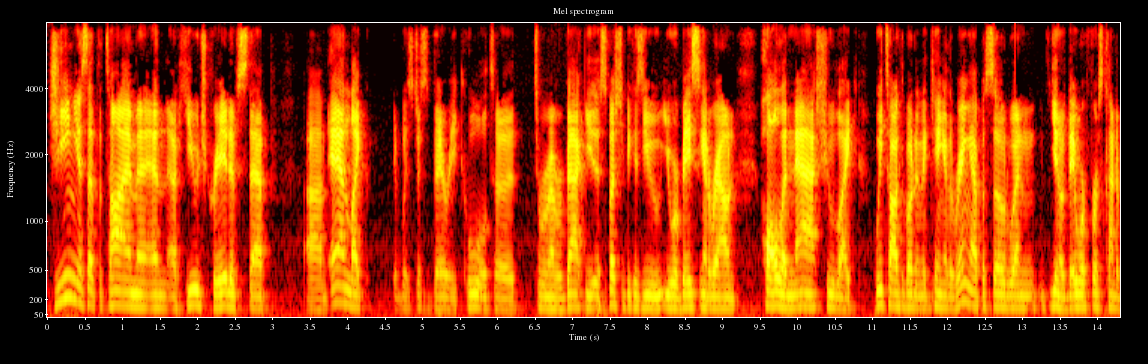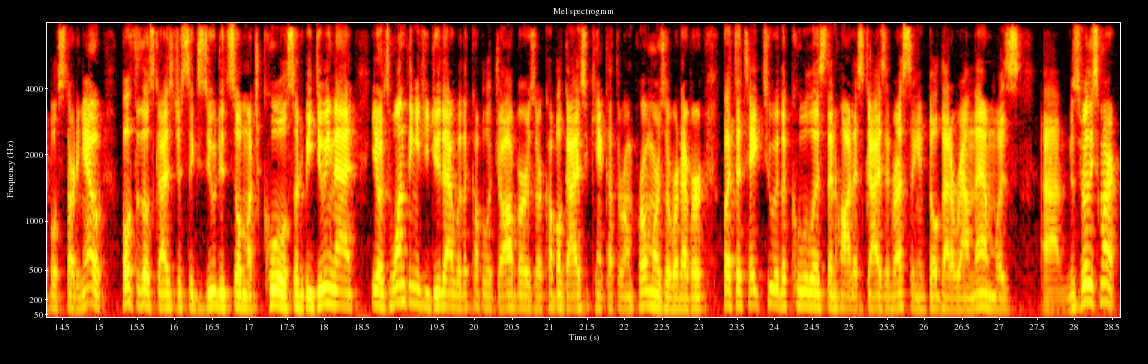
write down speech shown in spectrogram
genius at the time and a huge creative step, um, and like it was just very cool to to remember back, especially because you you were basing it around Hall and Nash, who like we talked about in the King of the Ring episode when you know they were first kind of both starting out. Both of those guys just exuded so much cool. So to be doing that, you know, it's one thing if you do that with a couple of jobbers or a couple of guys who can't cut their own promos or whatever, but to take two of the coolest and hottest guys in wrestling and build that around them was um, was really smart.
